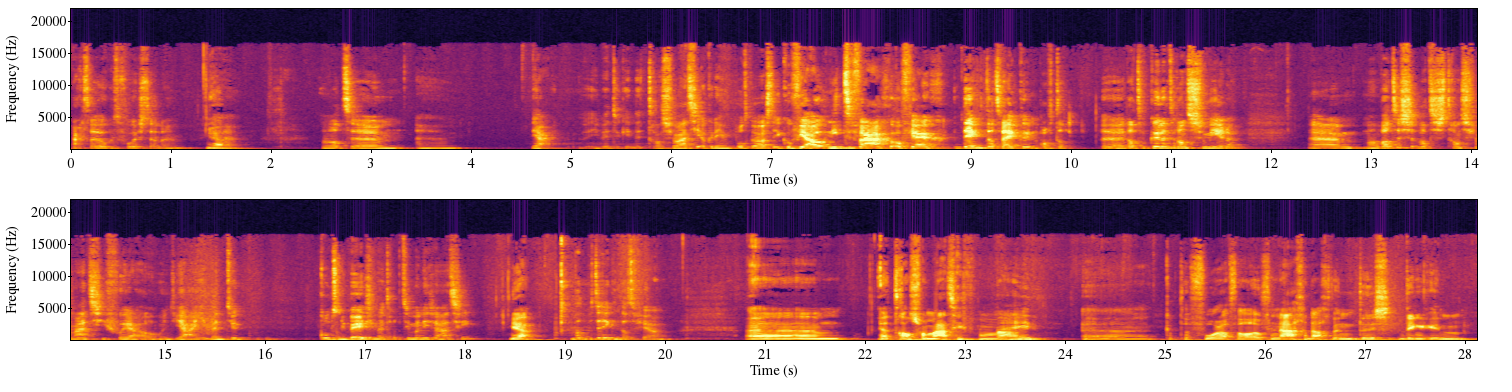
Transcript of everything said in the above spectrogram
echt heel goed voorstellen. Ja. Want, ehm, ehm, ja, je bent ook in de Transformatie Academie podcast. Ik hoef jou niet te vragen of jij denkt dat wij kunnen, of dat, eh, dat we kunnen transformeren. Ehm, maar wat is, wat is transformatie voor jou? Want ja, je bent natuurlijk continu bezig met optimalisatie. Ja. Wat betekent dat voor jou? Ja, transformatie voor mij. eh, ik heb er vooraf wel over nagedacht. En er is, denk ik, in,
